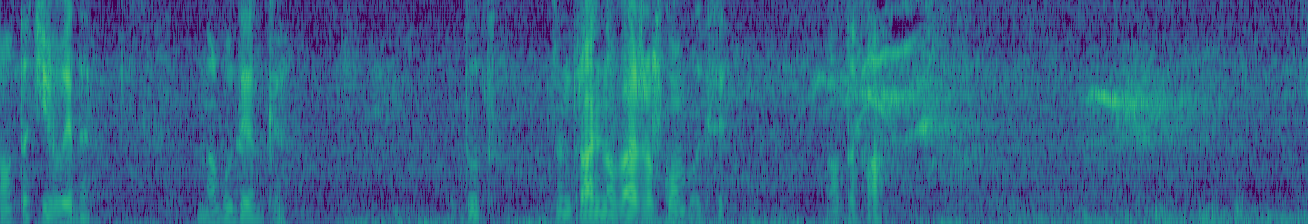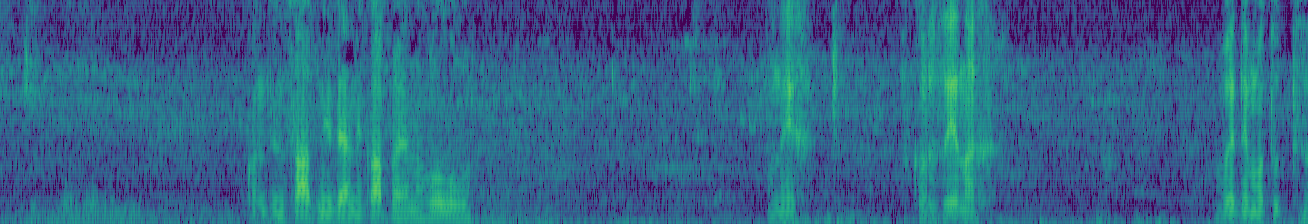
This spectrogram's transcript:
Ось такі види на будинки. І тут центральна вежа в комплексі. Ось така. Конденсат ніде не капає на голову. У них в корзинах видимо тут е,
